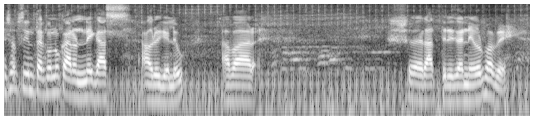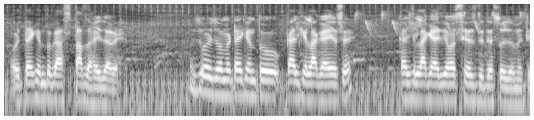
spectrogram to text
এসব চিন্তার কোনো কারণ নেই, গাছ আউড়ে গেলেও। আবার রাত্রি যা নেওয়ার পাবে ওইটাই কিন্তু গাছ তাজা হয়ে যাবে। ওই জমিটাই কিন্তু কালকে লাগাইছে। কালকে লাগিয়ে আজকে আবার সেচ দিতেছে ওই জমিতে।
